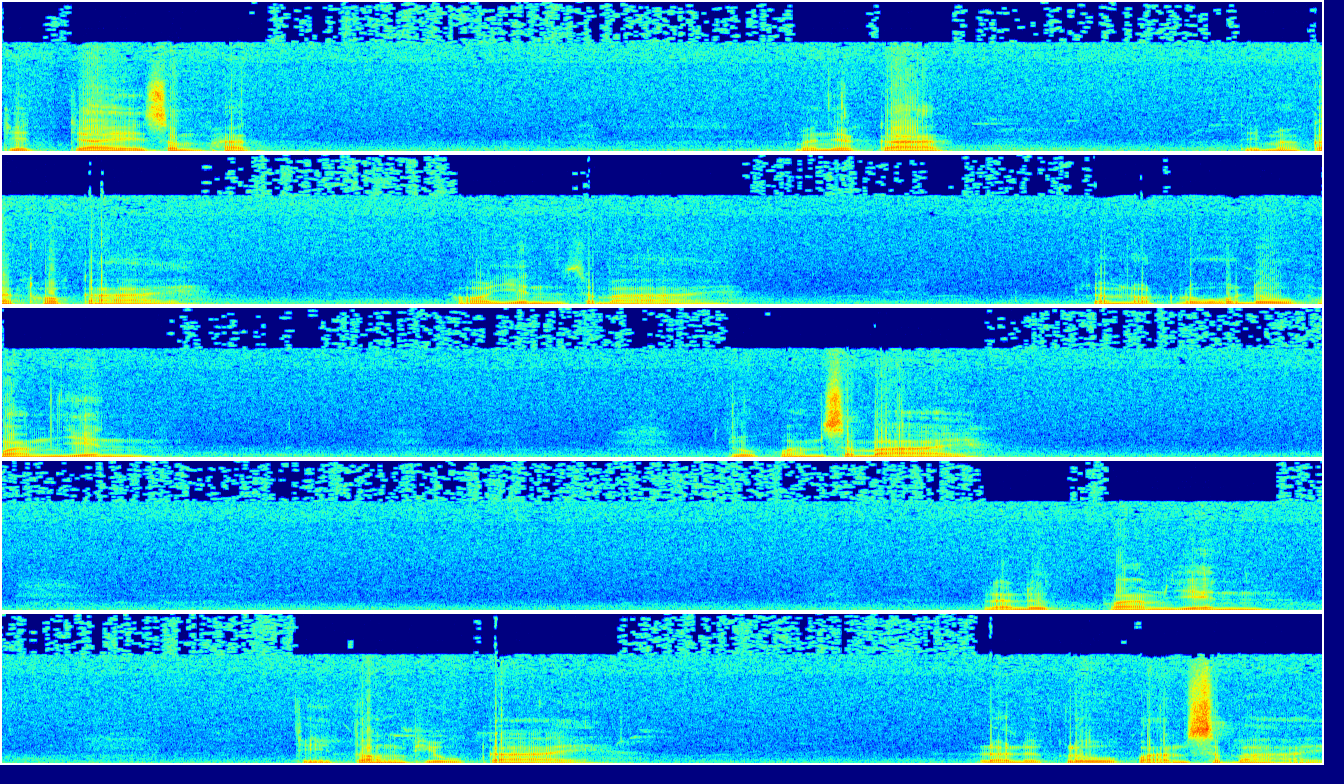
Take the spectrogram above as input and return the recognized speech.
จิตใจสัมผัส บรรยากาศที่มากระทบกาย พอเย็นสบายกำหนดรู้ดูความเย็น ดูความสบาย ระลึกความเย็น ที่ต้องผิวกาย ระลึกรู้ความสบาย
